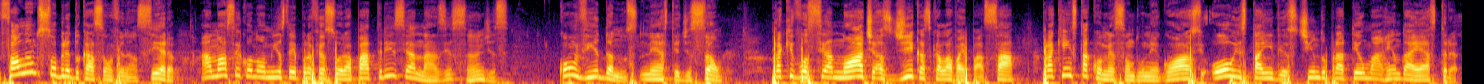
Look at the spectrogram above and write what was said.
Falando sobre educação financeira, a nossa economista e professora Patrícia Nazi Sandes convida-nos nesta edição para que você anote as dicas que ela vai passar para quem está começando um negócio ou está investindo para ter uma renda extra.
